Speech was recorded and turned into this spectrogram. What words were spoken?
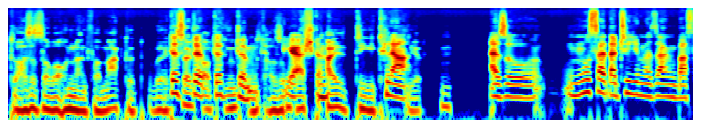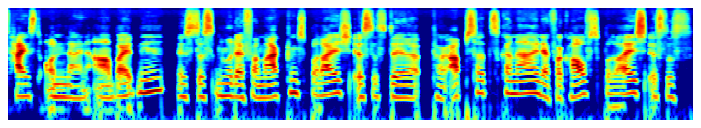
Du hast es aber online vermarktet. Über Das Instagram stimmt, das stimmt. Also Ja, stimmt. teil digitalisiert. Hm. Also man muss halt natürlich immer sagen, was heißt online arbeiten? Ist das nur der Vermarktungsbereich? Ist es der Absatzkanal, der Verkaufsbereich? Ist es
